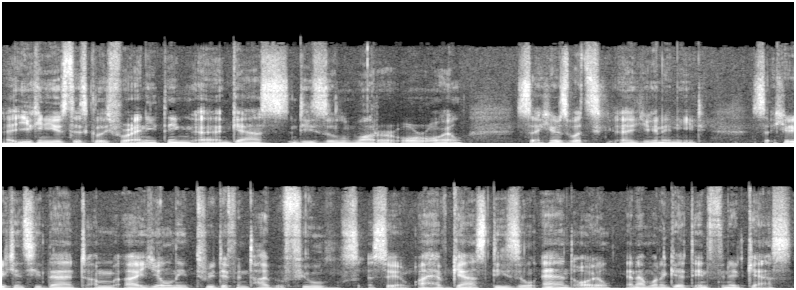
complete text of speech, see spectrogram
Uh, you can use this glitch for anything, uh, gas, diesel, water, or oil. So here's what uh, you're going to need. So here you can see that um, uh, you'll need three different type of fuels. So I have gas, diesel, and oil, and I want to get infinite gas.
